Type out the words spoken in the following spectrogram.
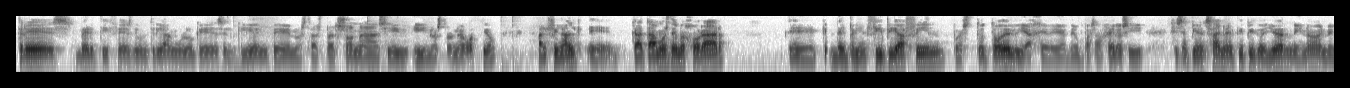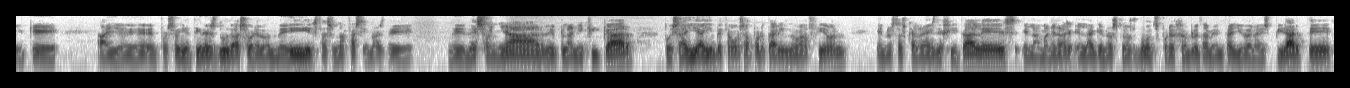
tres vértices de un triángulo que es el cliente, nuestras personas y, nuestro negocio, al final eh, tratamos de mejorar eh, de principio a fin pues todo el viaje de, un pasajero. Si, se piensa en el típico journey, ¿no? En el que hay, pues oye, tienes dudas sobre dónde ir, estás en una fase más de, de, soñar, de planificar, pues ahí, ahí empezamos a aportar innovación en nuestros canales digitales, en la manera en la que nuestros bots, por ejemplo, también te ayudan a inspirarte,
